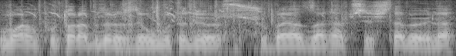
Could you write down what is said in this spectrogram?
Umarım kurtarabiliriz diye umut ediyoruz. Şu beyazlar hepsi işte böyle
